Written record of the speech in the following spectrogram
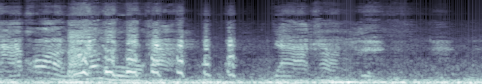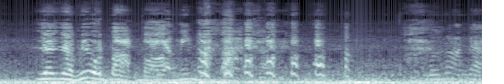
หาข้อหรือต้องดูค่ะ อย่าค่ะ อยากอยากมีบทบาทอย่าบ่อย่างไม่มีบาทค่ะมึงนั่นจ้ะ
